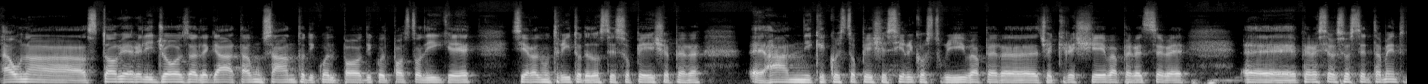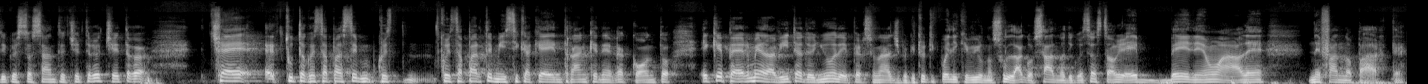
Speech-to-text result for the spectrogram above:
a, una, storia religiosa legata a un santo di quel, po, di quel posto lì che si era nutrito dello stesso pesce per eh, anni che questo pesce si ricostruiva, per, eh, cioè cresceva per essere, eh, per essere sostentamento di questo santo, eccetera, eccetera c'è eh, tutta questa parte, questa parte, mistica che entra anche nel racconto e che permea la vita di ognuno dei personaggi, perché tutti quelli che vivono sul lago sanno di questa storia e bene o male ne fanno parte.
